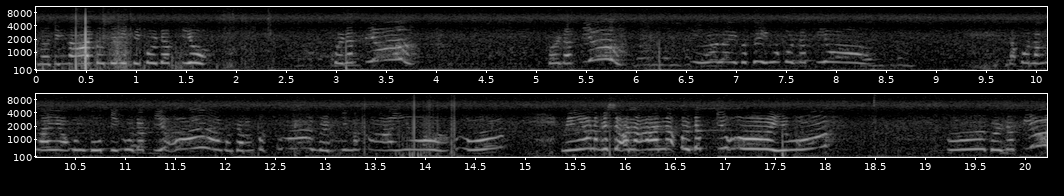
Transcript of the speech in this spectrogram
Nating na ato dili si Cordapio. Cordapio. Ninyo na ko sa inyo, Cordapio. Naku nang kayo akong duty, Cordapio. Ah, magdampas ko nga. Na kayo. Oh. Ninyo na kasi anak-anak, Cordapio. Oy, oh. Oh, Cordapio.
